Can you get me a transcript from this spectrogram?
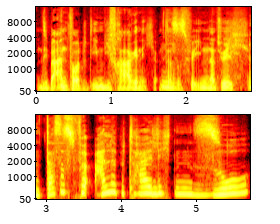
Und sie beantwortet ihm die Frage nicht. Und das Nee. ist für ihn natürlich, Und das ist für alle Beteiligten so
